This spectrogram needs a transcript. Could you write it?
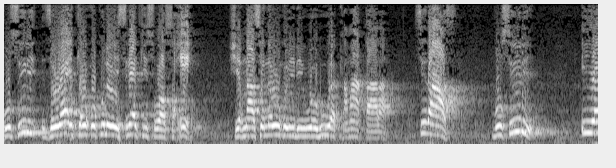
busiri zawaaidka wuxuu ku leeyahy isnaadkiisu waa صaxiix sheekh naasirna wuxuu yidhi wahuwa kamaa qaala sidaas busiri iyo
